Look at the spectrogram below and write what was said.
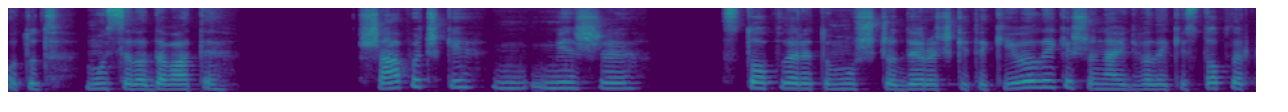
Отут мусила давати шапочки між стоплери, тому що дирочки такі великі, що навіть великий стоплер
